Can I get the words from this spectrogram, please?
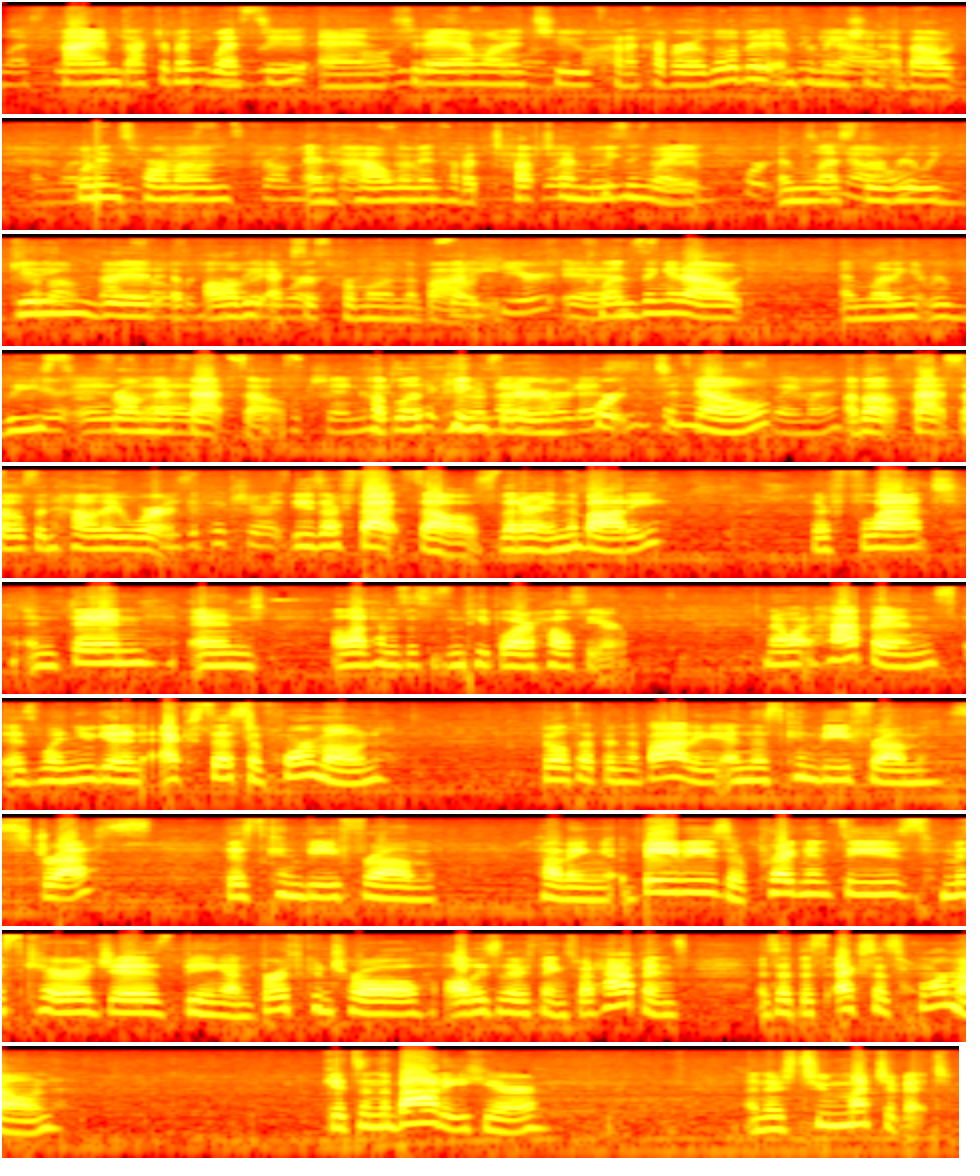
Hi, I'm Dr. Beth Westie, and today I wanted to kind of cover a little bit of information about women's hormones and how women have a tough time losing weight unless they're really getting rid of all the excess hormone in the body, cleansing it out and letting it release from their fat cells. A couple of things that are important to know about fat cells and how they work. These are fat cells that are in the body. They're flat and thin, and a lot of times this is when people are healthier. Now what happens is when you get an excess of hormone built up in the body, and this can be from stress, this can be from having babies or pregnancies, miscarriages, being on birth control, all these other things. What happens is that this excess hormone gets in the body here, and there's too much of it.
